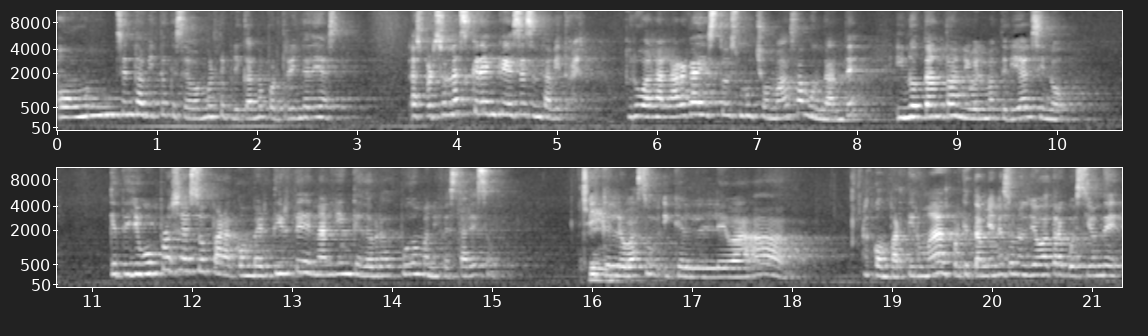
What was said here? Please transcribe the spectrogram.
o un centavito que se va multiplicando por 30 días? Las personas creen que ese centavito, pero a la larga esto es mucho más abundante y no tanto a nivel material, sino que te llevó un proceso para convertirte en alguien que de verdad pudo manifestar eso. Sí. Y que le va, a, y que le va a, a compartir más, porque también eso nos lleva a otra cuestión de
